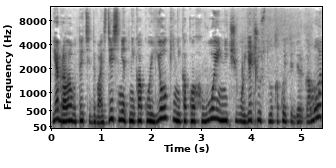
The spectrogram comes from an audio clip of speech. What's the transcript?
я брала вот эти два. Здесь нет никакой елки, никакой хвои, ничего. Я чувствую какой-то бергамот.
